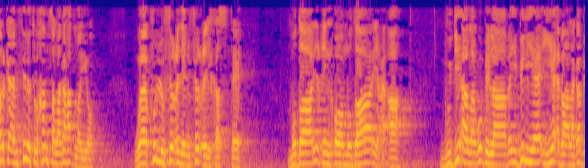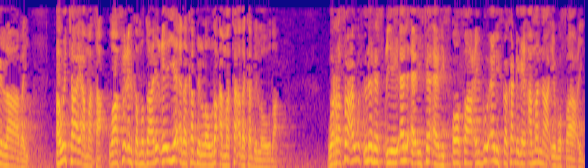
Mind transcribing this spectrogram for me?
marka amilatu lkamsa laga hadlayo waa kulu ficlin ficil kaste mudaaricin oo mudaaric ah budia lagu bilaabay bilyaa bilya baa laga bilaabay. Awitaay amata. Waa ficilka mudaaricee yada ka bilowda ama tada ka bilowda. Wa rafaca wuxuuna rafciyey alalifa alif oo faacil buu alifka ka dhigay ama naaibu faacil.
